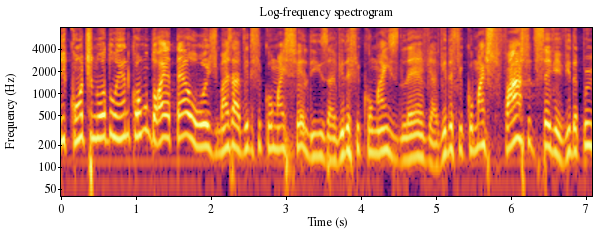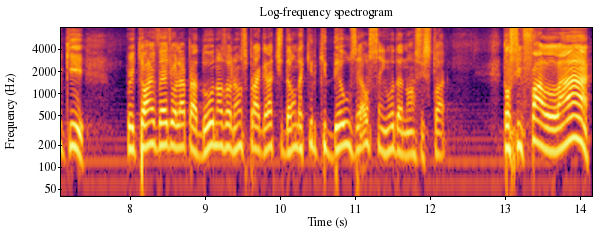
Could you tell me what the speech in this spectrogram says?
e continuou doendo como dói até hoje, mas a vida ficou mais feliz, a vida ficou mais leve, a vida ficou mais fácil de ser vivida. Por quê? Porque ao invés de olhar para a dor, nós olhamos para a gratidão daquilo que Deus é o Senhor da nossa história. Então, assim, falar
